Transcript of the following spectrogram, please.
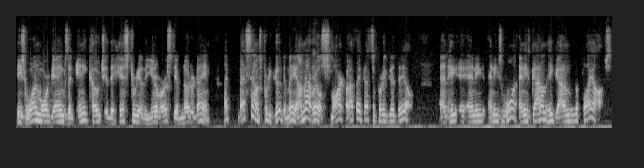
He's won more games than any coach in the history of the University of Notre Dame. That, that sounds pretty good to me. I'm not real smart, but I think that's a pretty good deal. And he and he and he's won and he's got him. He got him to the playoffs.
